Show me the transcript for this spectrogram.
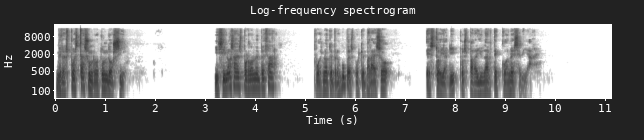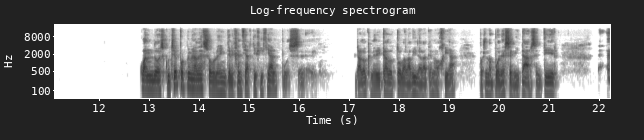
mi respuesta es un rotundo sí. Y si no sabes por dónde empezar, pues no te preocupes, porque para eso estoy aquí, pues para ayudarte con ese viaje. Cuando escuché por primera vez sobre inteligencia artificial, pues eh, dado que me he dedicado toda la vida a la tecnología, pues no puedes evitar sentir eh,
